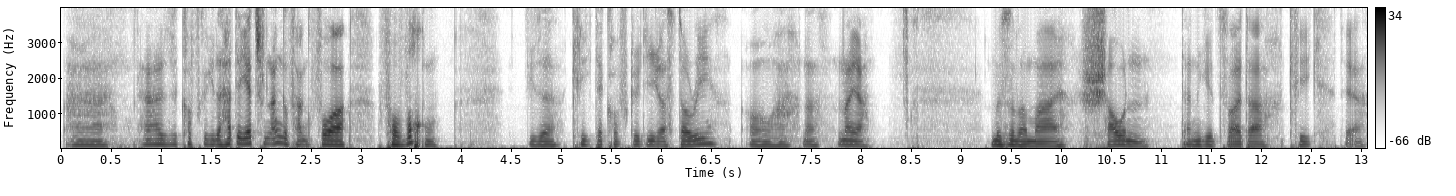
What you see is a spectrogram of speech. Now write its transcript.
Ah, ja, diese Kopfgeldjäger hat er jetzt schon angefangen, vor, vor Wochen. Dieser Krieg der Kopfgeldjäger-Story. Oh, na, naja. Müssen wir mal schauen. Dann geht's weiter. Krieg der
